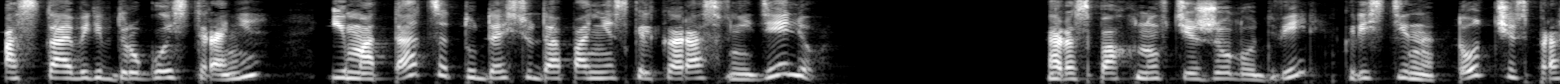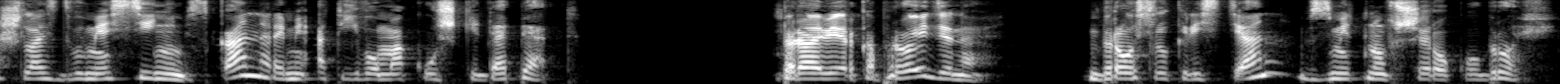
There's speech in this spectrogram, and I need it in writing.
Оставить в другой стране и мотаться туда-сюда по несколько раз в неделю – Распахнув тяжелую дверь, Кристина тотчас прошлась двумя синими сканерами от его макушки до пят. «Проверка пройдена?» — бросил Кристиан, взметнув широкую бровь.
